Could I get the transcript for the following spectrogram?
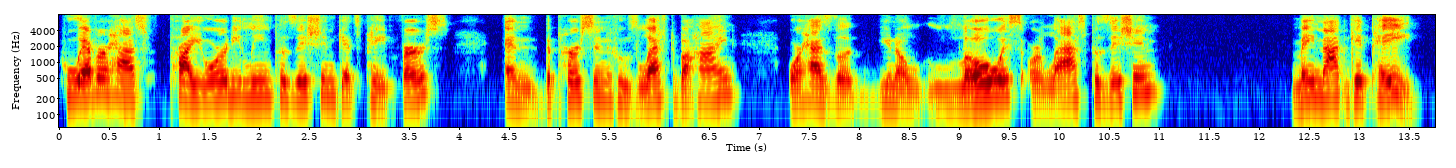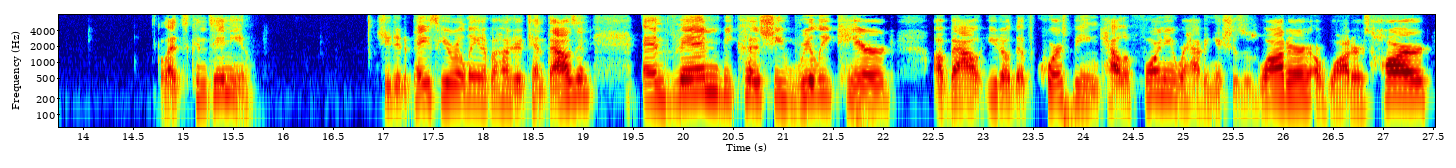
whoever has priority lien position gets paid first and the person who's left behind or has the, you know, lowest or last position may not get paid Let's continue. She did a PACE Hero lien of 110,000. And then because she really cared about, you know, the, of course, being California, we're having issues with water, Our water is hard.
